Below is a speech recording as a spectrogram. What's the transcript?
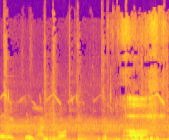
Holy pool, I'm short. Kicked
